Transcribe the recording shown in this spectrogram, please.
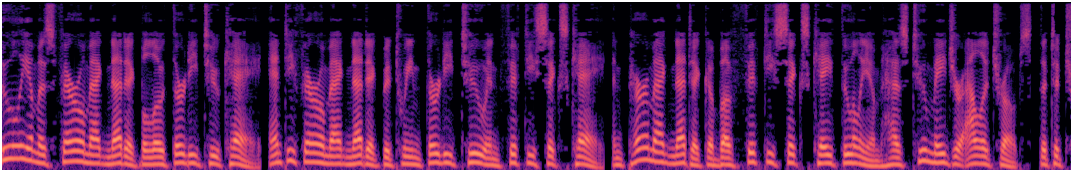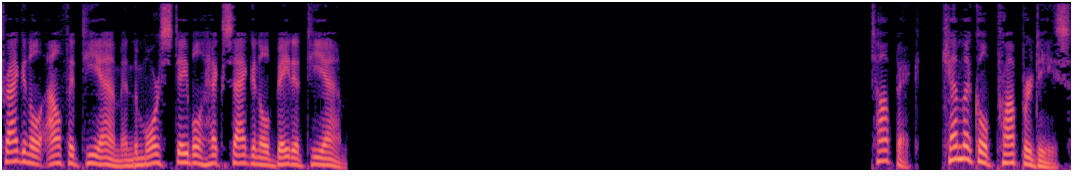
Thulium is ferromagnetic below 32 K, antiferromagnetic between 32 and 56 K, and paramagnetic above 56 K. Thulium has two major allotropes, the tetragonal alpha Tm and the more stable hexagonal beta Tm. Chemical properties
